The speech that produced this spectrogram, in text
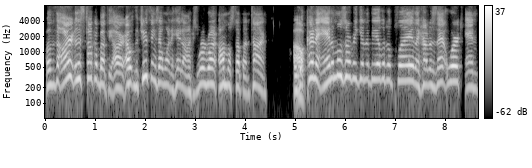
Well, the art. Let's talk about the art. Oh, the two things I want to hit on because we're run, almost up on time. Oh. What kind of animals are we going to be able to play? Like, how does that work? And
